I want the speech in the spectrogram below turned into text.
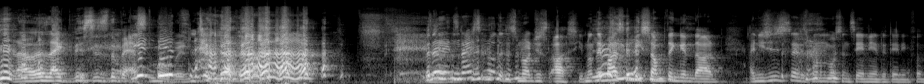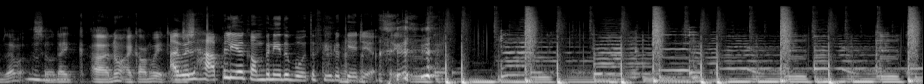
yeah. And I was like, this is the best It did moment. But then it's nice to know that it's not just us. You know, there must be something in that. And you just said it's one of the most insanely entertaining films ever. Mm-hmm. So like, uh, no, I can't wait. I, I will just... happily accompany the both of you to KGF.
